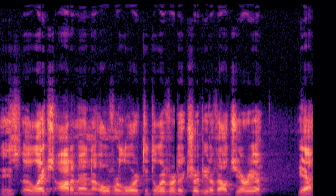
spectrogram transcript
his alleged Ottoman overlord to deliver the tribute of Algeria. Yeah.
